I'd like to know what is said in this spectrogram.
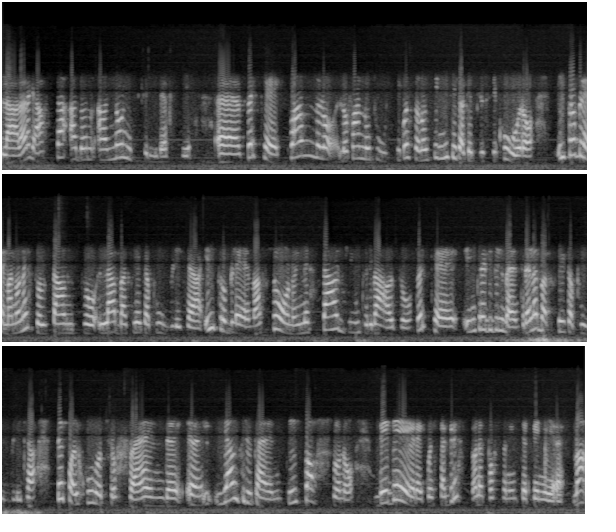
la, la ragazza a, don, a, non iscriversi. Eh, perché quando lo, lo, fanno tutti questo non significa che è più sicuro. Il problema non è soltanto la bacheca pubblica, il problema sono i messaggi in privato, perché incredibilmente nella bacheca pubblica se qualcuno ci offende, eh, gli altri utenti possono vedere questa aggressione e possono intervenire, ma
